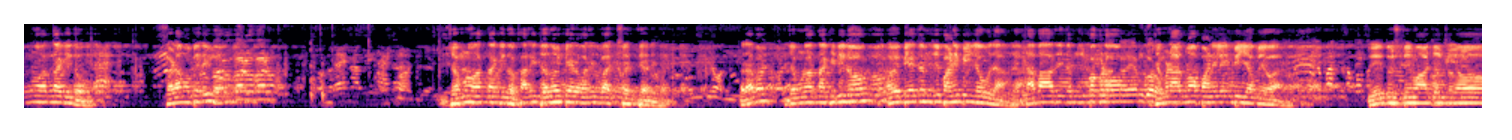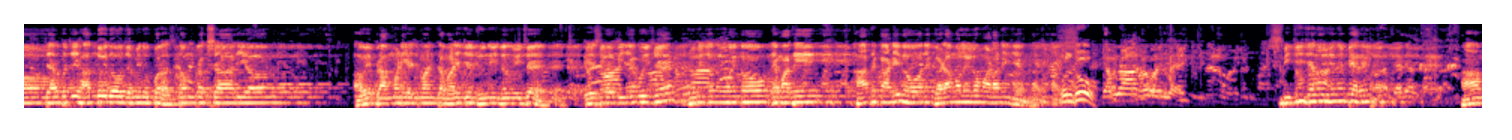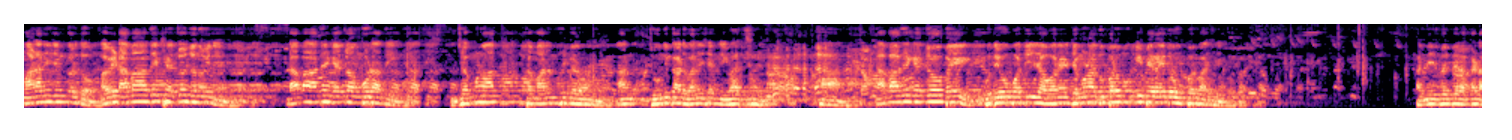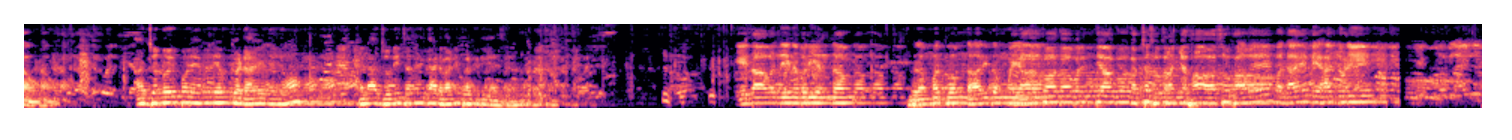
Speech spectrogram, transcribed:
જમણો હાથ નાખી દો. ગળામાં પહેરી લો. જમણો હાથ નાખી દો. ખાલી જનોઈ પહેરવાની જ વાત છે અત્યારે. બરાબર? જમણો હાથ નાખી દીધો. હવે બે ચમચી પાણી પી જવું બધા. ડાબા હાથે ચમચી પકડો. જમણા હાથમાં પાણી લઈને પી જાવ બે વાર. એ દૃષ્ટિમાં જમ્યો ત્યાર પછી હાથ ધોઈ દો જમીન ઉપર. હસ્તમ પ્રક્ષાલ્ય. હવે બ્રાહ્મણ યજમાન તમારી જે જૂની જનોઈ છે એ સિવાય બીજા કોઈ છે? જૂની જનોઈ હોય તો એમાંથી હાથ કાઢી દો અને ગળામાં લઈ લો માળાની જેમ. ઊંધું. બીજી જનોઈ જેને પહેરે હા માળાની જેમ કરતો દો. હવે ડાબા હાથે ખેંચો જનોઈને. ડાબા હાથે ખેંચો, અંગૂઠાથી. જમણો હાથ તમારે નથી કરવાનો. આ જૂની કાઢવાની છે, એમની વાત છે. હા. ડાબા હાથે ખેંચો, ભાઈ ભૂદેવ પહોંચી જાઓ અને જમણો હાથ ઉપર મૂકી પહેરાઈ દો ઉપર પાછી. અનિશભાઈ પહેલા કઢાવો. આ જનોઈ પણ એમને એમ કઢાવી નહીં, હો. એટલે આ જૂની જમીન કાઢવાની પ્રક્રિયા છે. एतावदेन पर्यन्तं ब्रह्मत्वं धारितं मया। त्वादा गच्छ सुतरां यथा सुखावे। बधाए बेहाजुड़ी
